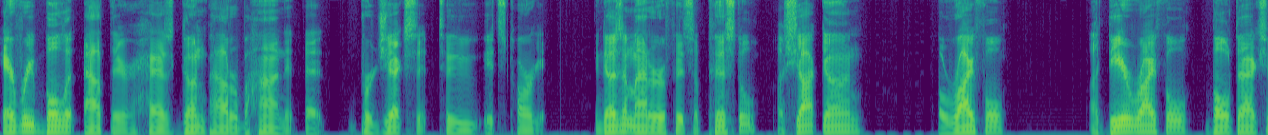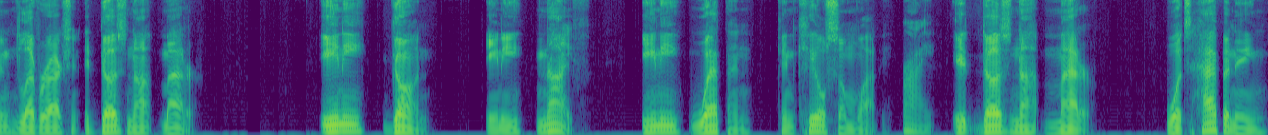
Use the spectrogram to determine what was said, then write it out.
Every bullet out there has gunpowder behind it that projects it to its target. It doesn't matter if it's a pistol, a shotgun, a rifle, a deer rifle, bolt action, lever action. It does not matter. Any gun, any knife, any weapon can kill somebody. Right. It does not matter. What's happening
